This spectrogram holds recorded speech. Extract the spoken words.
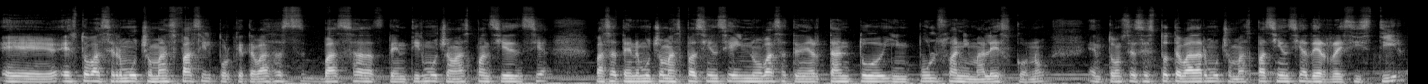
eh, esto va a ser mucho más fácil porque te vas a, vas a sentir mucho más paciencia, vas a tener mucho más paciencia y no vas a tener tanto impulso animalesco, ¿no? Entonces esto te va a dar mucho más paciencia de resistir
